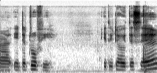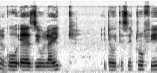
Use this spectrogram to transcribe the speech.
আর এটা ট্রফি এই দুইটা হইতেছে গো অ্যাজ ইউ লাইক এটা হইতেছে ট্রফি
